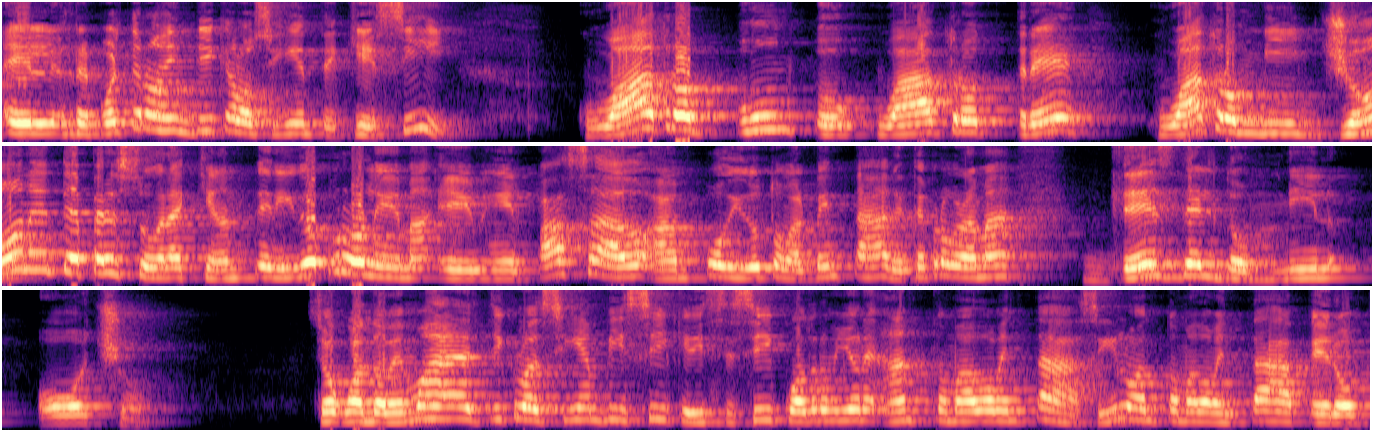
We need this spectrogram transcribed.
El, el reporte nos indica lo siguiente, que sí, 4.434 millones de personas que han tenido problemas en el pasado han podido tomar ventaja de este programa desde el 2008. So, cuando vemos el artículo del CNBC que dice, sí, 4 millones han tomado ventaja, sí lo han tomado ventaja, pero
